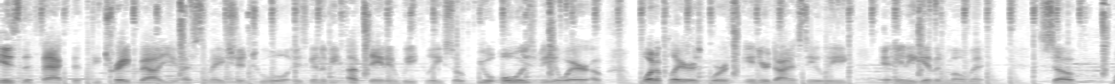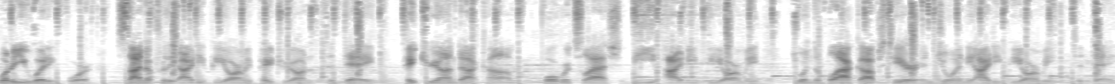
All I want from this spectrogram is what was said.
is the fact that the trade value estimation tool is going to be updated weekly, so you'll always be aware of what a player is worth in your Dynasty League at any given moment. So, what are you waiting for? Sign up for the IDP Army Patreon today. Patreon.com forward slash the IDP Army. Join the Black Ops tier and join the IDP Army today.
